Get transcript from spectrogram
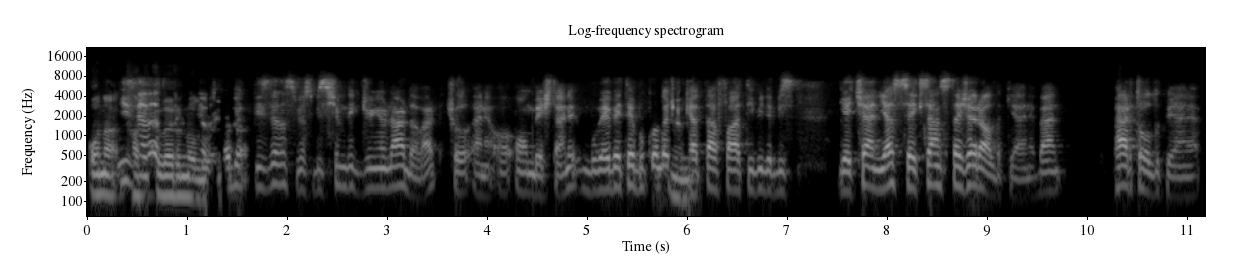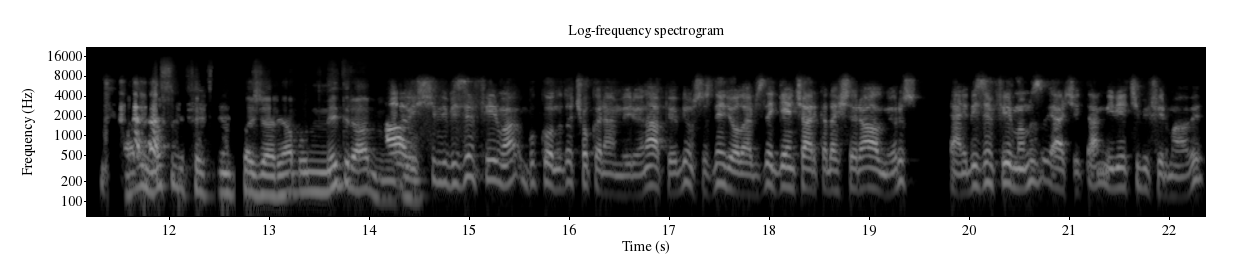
ona Bizde katkıların oluyor? biliyorsun, Ya da Bizde nasıl biliyorsun? Biz şimdi juniorlar da var. Çoğu hani o 15 tane. Bu BBT bu konuda çok hatta Fatih bilir. Biz geçen yaz 80 stajyer aldık yani. Ben pert olduk yani. abi nasıl bir 80 stajyer ya? Bu nedir abi? Abi şimdi bizim firma bu konuda çok önem veriyor. Ne yapıyor biliyor musunuz? Ne diyorlar bizde? Genç arkadaşları almıyoruz. Yani bizim firmamız gerçekten milliyetçi bir firma abi.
